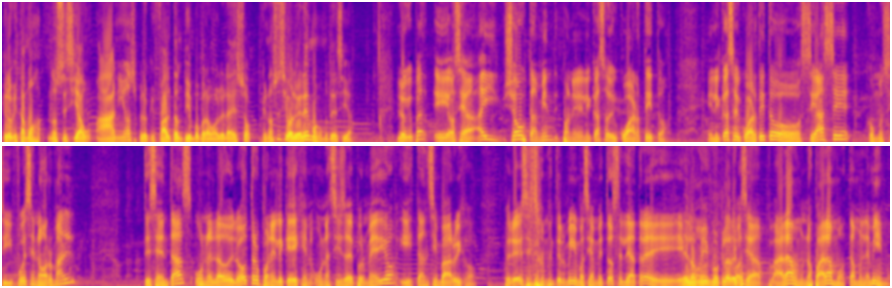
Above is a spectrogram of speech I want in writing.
Creo que estamos, no sé si a, años, pero que falta un tiempo para volver a eso, que no sé si volveremos, como te decía. Lo que pasa, eh, o sea, hay shows también, poner en el caso del cuarteto. En el caso del cuarteto se hace como si fuese normal te sentás uno al lado del otro, ponele que dejen una silla de por medio y están sin barbijo. Pero es exactamente lo mismo, o sea, me tose el de atrás. eh, Es lo mismo, claro, es O como- sea, paramos, nos paramos, estamos en la misma.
